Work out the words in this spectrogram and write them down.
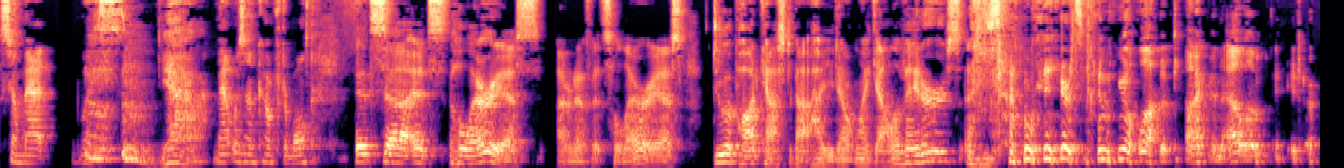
so Matt was yeah that was uncomfortable. It's uh, it's hilarious. I don't know if it's hilarious. Do a podcast about how you don't like elevators, and suddenly you're spending a lot of time in elevators.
